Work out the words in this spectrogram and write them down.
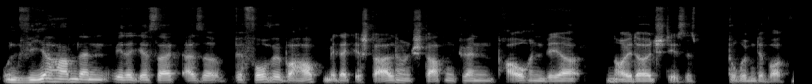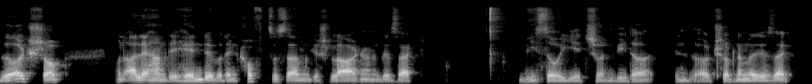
Und wir haben dann wieder gesagt, also bevor wir überhaupt mit der Gestaltung starten können, brauchen wir neudeutsch dieses berühmte Wort Workshop. Und alle haben die Hände über den Kopf zusammengeschlagen und gesagt, wieso jetzt schon wieder ein Workshop? Dann haben wir gesagt,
